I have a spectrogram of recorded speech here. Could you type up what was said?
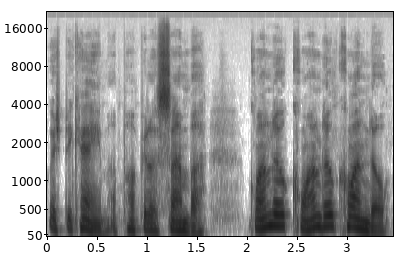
which became a popular samba, Quando, Quando, Quando.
